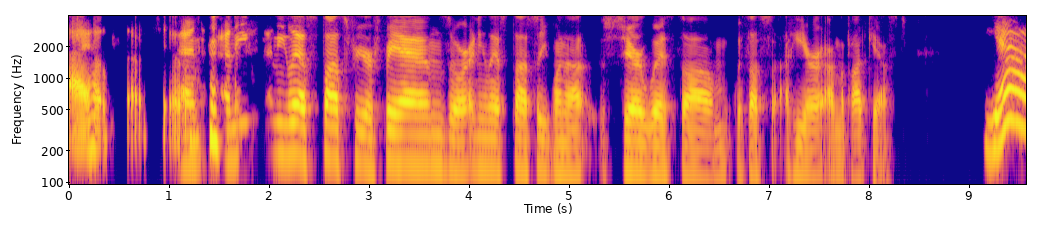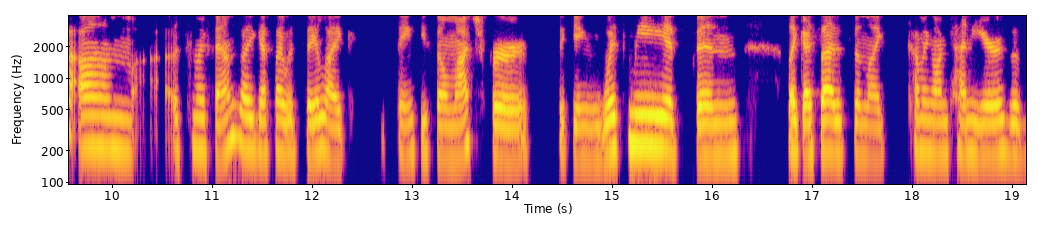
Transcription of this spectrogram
I hope so too. and any any last thoughts for your fans, or any last thoughts that you want to share with um with us here on the podcast? Yeah, um, to my fans, I guess I would say like thank you so much for sticking with me. It's been, like I said, it's been like coming on ten years of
